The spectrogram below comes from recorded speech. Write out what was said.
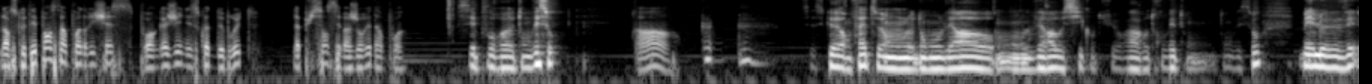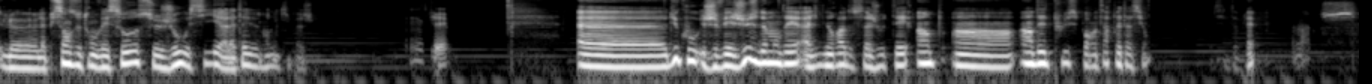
lorsque dépense un point de richesse pour engager une escouade de brutes, la puissance est majorée d'un point. C'est pour euh, ton vaisseau. Ah, C'est ce que, en fait, on, le- dont on le verra, on le verra aussi quand tu auras retrouvé ton, ton vaisseau. Mais le, vai- le- la puissance de ton vaisseau se joue aussi à la taille de ton équipage. ok. Euh, du coup, je vais juste demander à Linora de s'ajouter un, un, un dé de plus pour interprétation, s'il te plaît. Ça marche.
